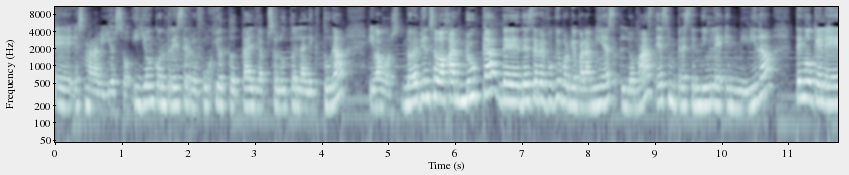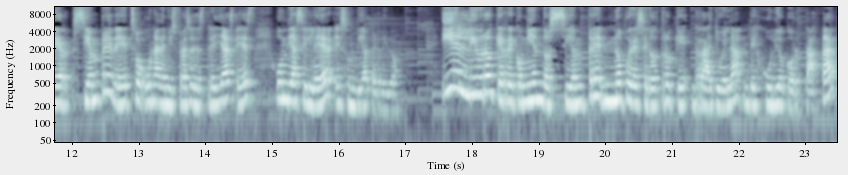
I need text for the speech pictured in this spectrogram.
eh, es maravilloso. Y yo encontré ese refugio total y absoluto en la lectura. Y vamos, no me pienso bajar nunca de, de ese refugio porque para mí es lo más, es imprescindible en mi vida. Tengo que leer siempre. De hecho, una de mis frases estrellas es un día sin leer es un día perdido. Y el libro que recomiendo siempre no puede ser otro que Rayuela de Julio Cortázar.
